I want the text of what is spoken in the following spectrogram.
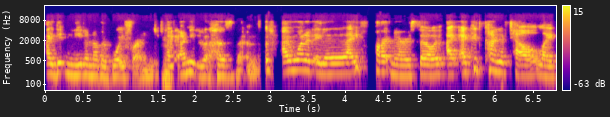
I didn't need another boyfriend. Mm. I, I, needed a husband. I wanted a life partner. So I, I could kind of tell, like,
